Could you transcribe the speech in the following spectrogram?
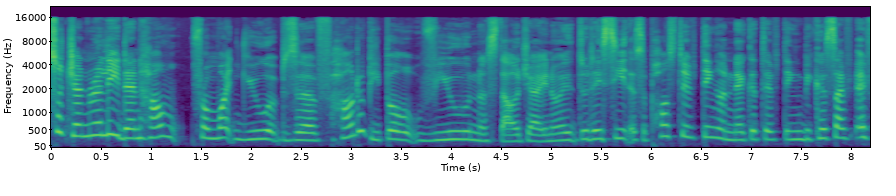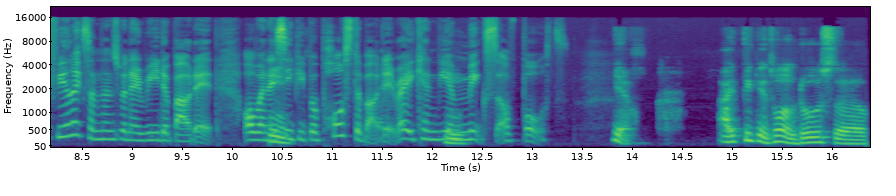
So generally, then, how from what you observe, how do people view nostalgia? You know, do they see it as a positive thing or negative thing? Because I, I feel like sometimes when I read about it or when I Hmm. see people post about it, right, it can be a Hmm. mix of both. Yeah, I think it's one of those. Uh,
